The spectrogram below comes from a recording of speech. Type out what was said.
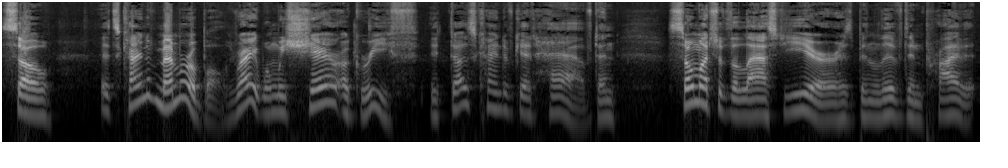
So it's kind of memorable, right? When we share a grief, it does kind of get halved. And so much of the last year has been lived in private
